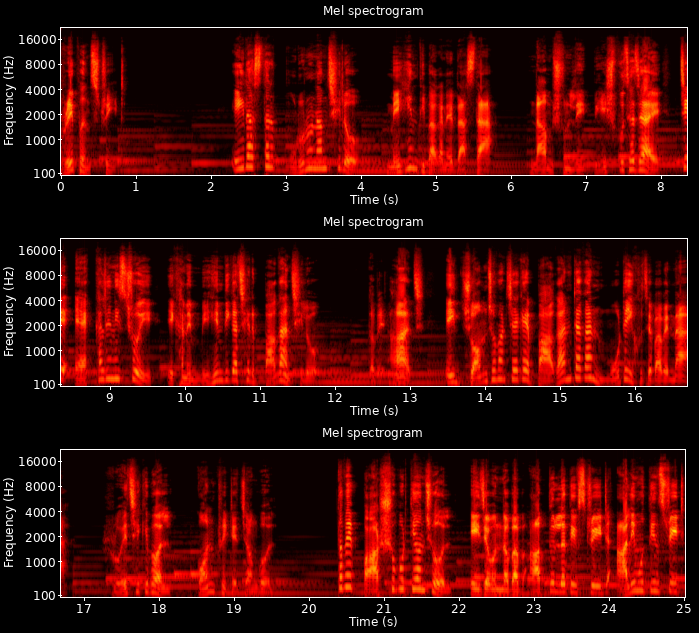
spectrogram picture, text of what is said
রিপন স্ট্রিট। এই রাস্তার পুরনো নাম ছিল মেহেন্দি বাগানের রাস্তা। নাম শুনলেই বেশ বোঝা যায় যে এককালে নিশ্চয়ই এখানে মেহেন্দি গাছের বাগান ছিল। তবে আজ এই জমজমাট জায়গায় বাগান টাগান মোটেই খুঁজে পাবেন না। রয়েছে কেবল কনক্রিটের জঙ্গল। তবে পার্শ্ববর্তী অঞ্চল, এই যেমন নবাব আব্দুল লতিফ স্ট্রিট, আলিমুদ্দিন স্ট্রিট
